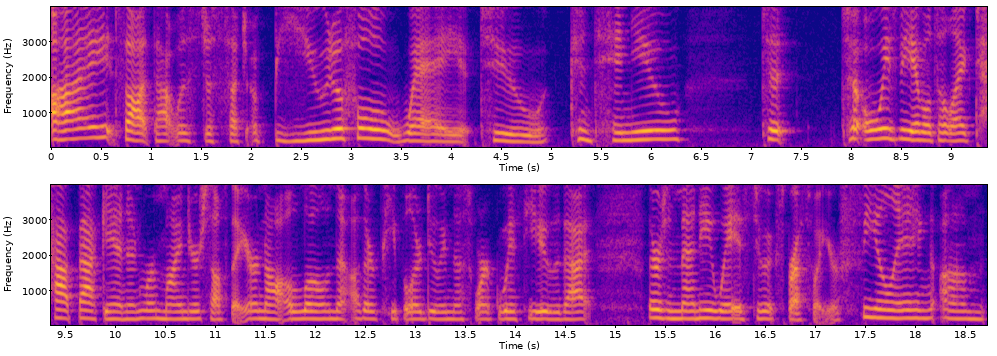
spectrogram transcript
I thought that was just such a beautiful way to continue to to always be able to like tap back in and remind yourself that you're not alone, that other people are doing this work with you, that there's many ways to express what you're feeling. Um,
